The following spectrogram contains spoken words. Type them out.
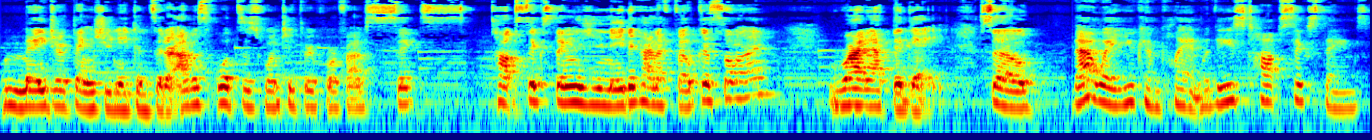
major things you need to consider. I was, what's this, one, two, three, four, five, six, top six things you need to kind of focus on right at the gate. So that way you can plan with these top six things,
